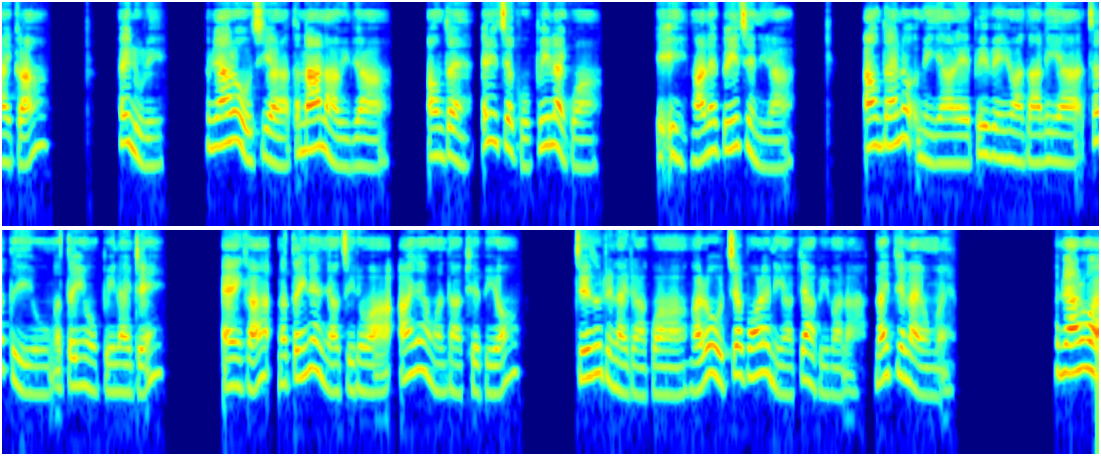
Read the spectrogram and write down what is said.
လိုက်ကဟဲ့လူတွေခမရတို့ကိုကြည့်ရတာတနာလာပြီဗျာ။အောင်တန်အဲ့ဒီချက်ကိုပေးလိုက်ကွာ။အေးအေးငါလည်းပေးချင်နေတာ။အောင်တန်းလို့အမိရတဲ့ပေပင်ရွာသားလေးကစက်သေးကိုငသိန်းကိုပေးလိုက်တယ်။ အဲဒီခါငသိန်းနဲ့ညောင်ကြီးတို့ကအားရဝမ်းသာဖြစ်ပြီးတော့ကျေးဇူးတင်လိုက်တာကွာငါတို့ကိုကြက်ပေါ်တဲ့နေရာပြပေးပါလားလိုက်ပြစ်လိုက်အောင်မယ်။ခင်ဗျားတို့က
